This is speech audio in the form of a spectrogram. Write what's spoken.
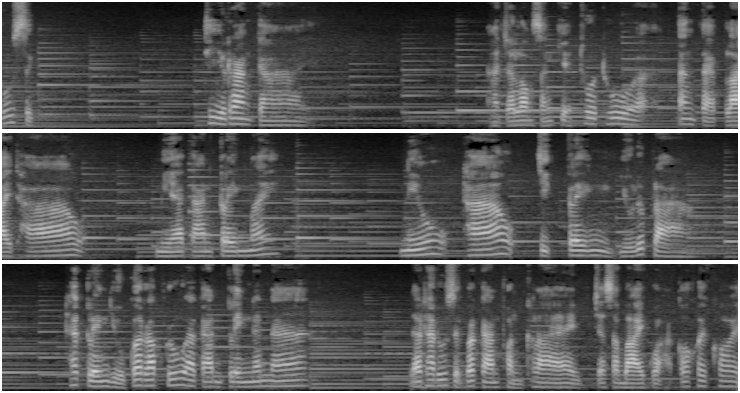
รู้สึก ที่ร่างกาย อาจจะลองสังเกตทั่วๆ ตั้งแต่ปลายเท้า มีอาการเกร็งไหม นิ้วเท้า จิกเกร็งอยู่หรือเปล่า ถ้าเกร็งอยู่ก็รับรู้อาการเกร็งนั้นนะ แล้วถ้ารู้สึกว่าการผ่อนคลายจะสบายกว่าก็ค่อย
